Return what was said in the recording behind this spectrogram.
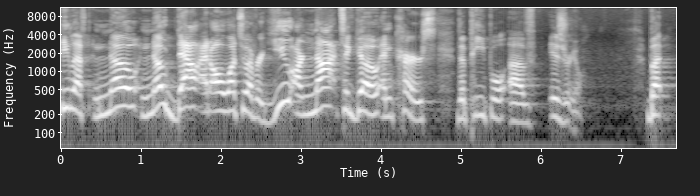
he left no, no doubt at all whatsoever. You are not to go and curse the people of Israel. But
